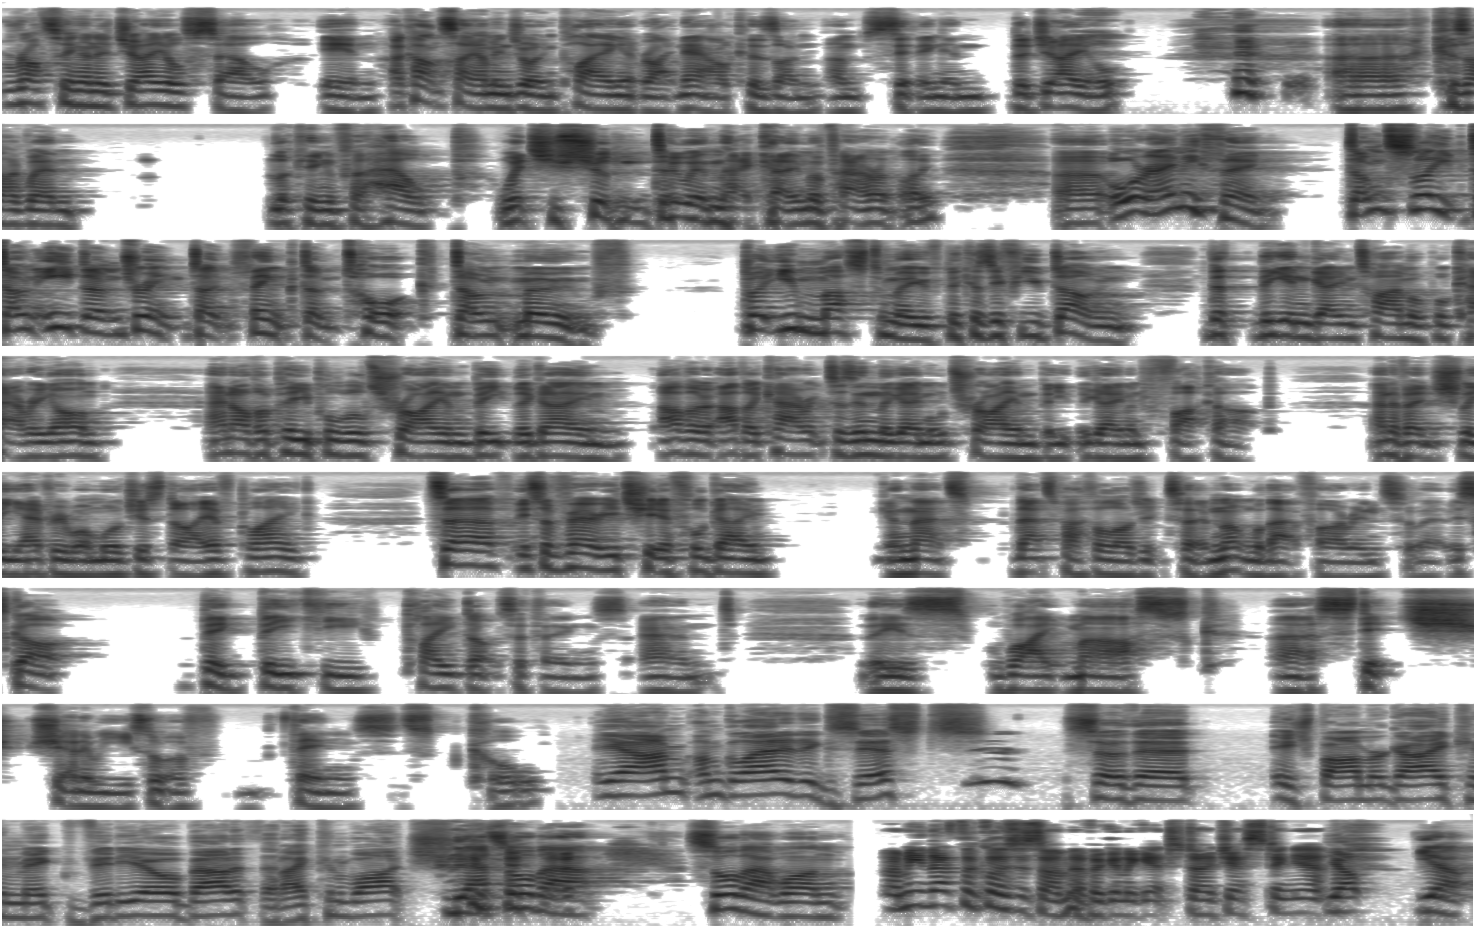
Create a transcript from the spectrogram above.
rotting in a jail cell in. I can't say I'm enjoying playing it right now because I'm I'm sitting in the jail because I went looking for help, which you shouldn't do in that game apparently, uh, or anything. Don't sleep, don't eat, don't drink, don't think, don't talk, don't move. But you must move because if you don't, the the in-game timer will carry on, and other people will try and beat the game. Other other characters in the game will try and beat the game and fuck up, and eventually everyone will just die of plague. It's a it's a very cheerful game, and that's that's Pathologic 2. I'm not all that far into it. It's got big beaky plague doctor things and these white mask, uh, stitch, shadowy sort of things. It's cool. Yeah, I'm I'm glad it exists so that hbomberguy can make video about it that I can watch. Yeah, I saw that. saw that one. I mean, that's the closest I'm ever going to get to digesting it. Yep. Yeah.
